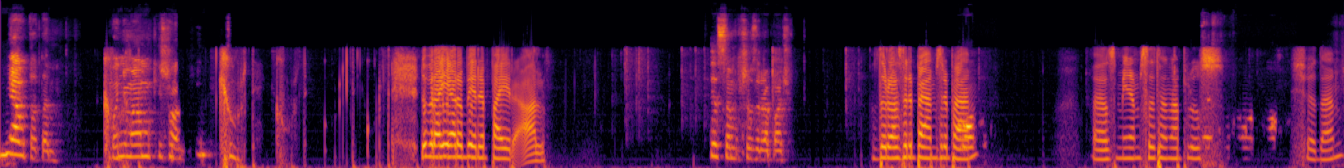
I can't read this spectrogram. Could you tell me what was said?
miał totem. Bo nie mam kieszonki. Kurde, kurde, kurde, kurde. Dobra, ja robię repair all. Ja sam muszę zrapać. Dobra, zrypałem, zrypałem. Zmieniam setę na plus 7.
